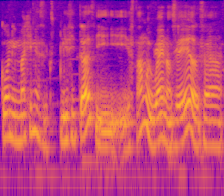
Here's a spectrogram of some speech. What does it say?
con imágenes explícitas y están muy buenos, ¿eh? O sea,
